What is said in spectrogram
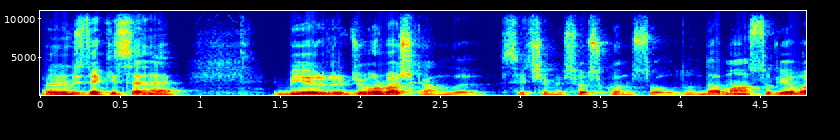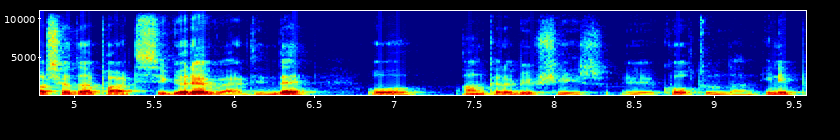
önümüzdeki sene bir cumhurbaşkanlığı seçimi söz konusu olduğunda Mansur Yavaş'a da partisi görev verdiğinde o Ankara Büyükşehir e, koltuğundan inip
